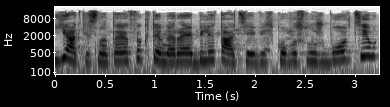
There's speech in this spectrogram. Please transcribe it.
Якісна та ефективна реабілітація військовослужбовців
